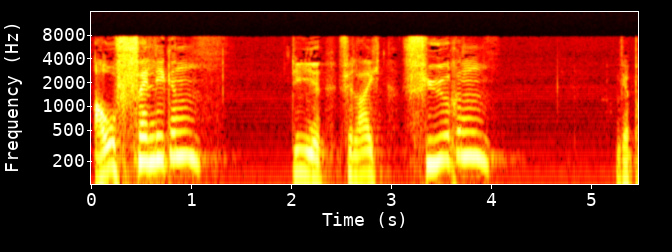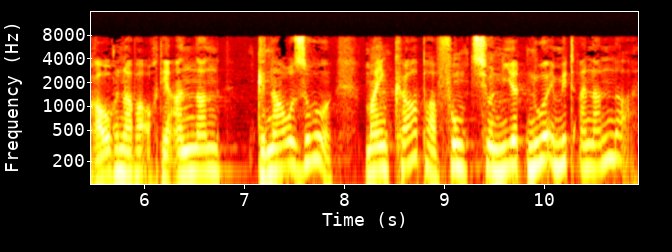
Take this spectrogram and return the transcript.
Auffälligen, die vielleicht führen, wir brauchen aber auch die anderen genauso. Mein Körper funktioniert nur im Miteinander.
